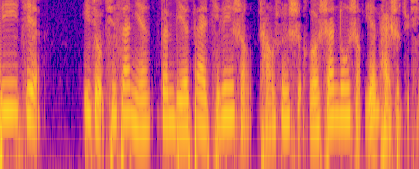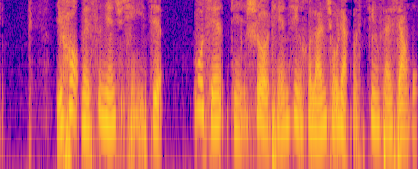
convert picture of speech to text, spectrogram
第一届，一九七三年分别在吉林省长春市和山东省烟台市举行，以后每四年举行一届。目前仅设田径和篮球两个竞赛项目。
